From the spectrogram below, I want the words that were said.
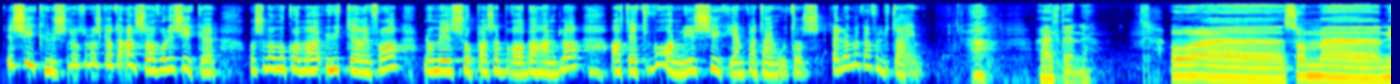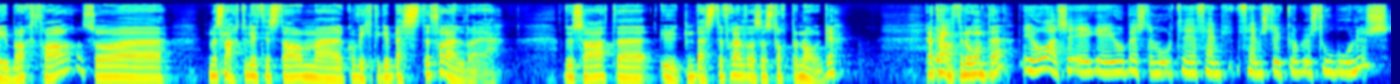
Det er sykehusene som skal ta ansvar for de syke. Og så må vi komme ut derifra når vi er såpass bra behandla at et vanlig sykehjem kan ta imot oss. Eller vi kan flytte hjem. Helt enig. Og eh, som eh, nybakt far, så eh, Vi snakket litt i stad om eh, hvor viktige besteforeldre er. Du sa at uh, uten besteforeldre så stopper Norge. Hva tenkte ja. du rundt det? Jo, altså, Jeg er jo bestemor til fem, fem stykker pluss to bonus,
